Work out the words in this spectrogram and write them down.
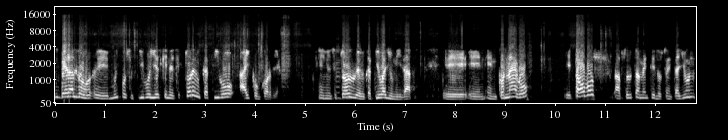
ver algo eh, muy positivo y es que en el sector educativo hay concordia en el sector educativo hay unidad. Eh, en, en, CONAGO, eh, todos, absolutamente los 31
